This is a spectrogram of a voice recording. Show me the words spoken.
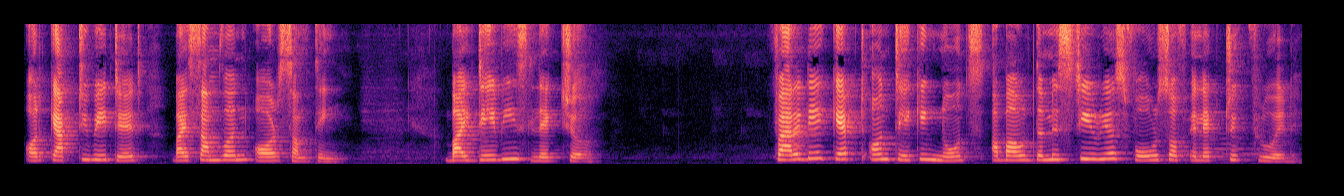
or captivated by someone or something. By Davy's lecture, Faraday kept on taking notes about the mysterious force of electric fluid.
